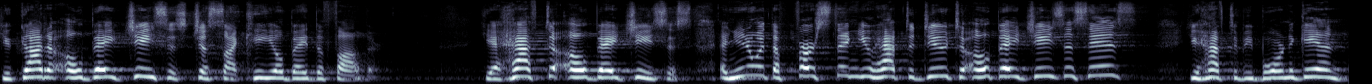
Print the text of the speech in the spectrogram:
You got to obey Jesus just like he obeyed the Father. You have to obey Jesus. And you know what the first thing you have to do to obey Jesus is? You have to be born again.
